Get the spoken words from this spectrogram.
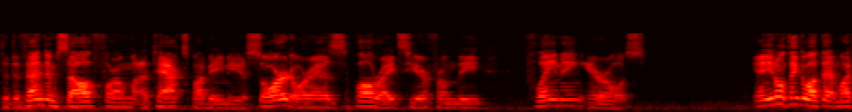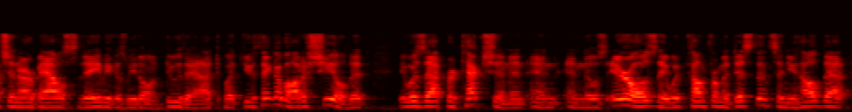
To defend himself from attacks by maybe a sword or as Paul writes here from the flaming arrows. And you don't think about that much in our battles today because we don't do that, but you think about a shield. It, it was that protection and, and, and those arrows, they would come from a distance and you held that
